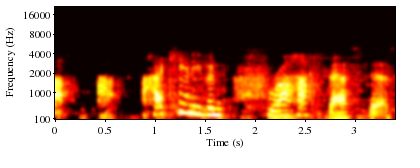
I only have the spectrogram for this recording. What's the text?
I, I, I can't even process this.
